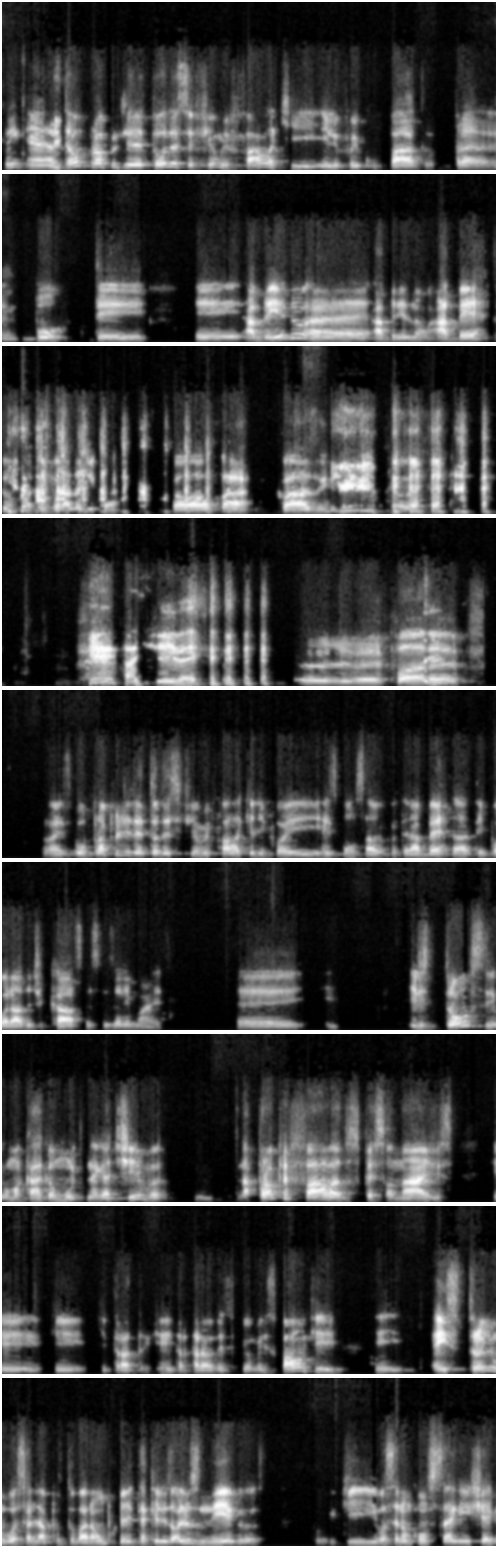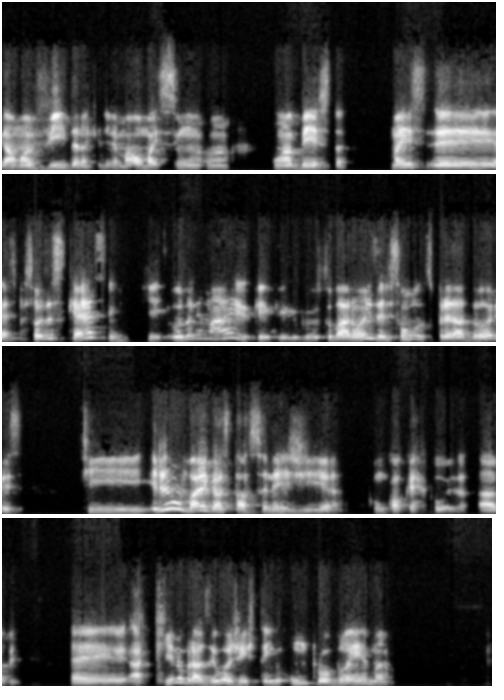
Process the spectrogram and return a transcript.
Sim, é, até o próprio diretor desse filme fala que ele foi culpado pra, uhum. por ter é, abrido, é, abrido não, aberto a temporada de Opa, Quase, hein? Achei, velho. Foda. Mas o próprio diretor desse filme fala que ele foi responsável por ter aberto a temporada de caça a esses animais. É, ele trouxe uma carga muito negativa na própria fala dos personagens que, que, que, trata, que retrataram nesse filme. Eles falam que, é estranho você olhar para o tubarão porque ele tem aqueles olhos negros que você não consegue enxergar uma vida naquele animal, mas sim uma, uma besta. Mas é, as pessoas esquecem que os animais, que, que, os tubarões, eles são os predadores que ele não vai gastar sua energia com qualquer coisa, sabe? É, aqui no Brasil a gente tem um problema,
